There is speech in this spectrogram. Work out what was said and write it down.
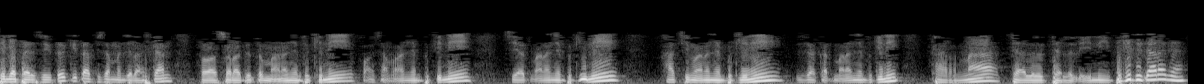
sehingga dari situ kita bisa menjelaskan bahwa sholat itu maknanya begini puasa maknanya begini jihad maknanya begini haji maknanya begini zakat maknanya begini karena dalil-dalil ini. Begitu caranya.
